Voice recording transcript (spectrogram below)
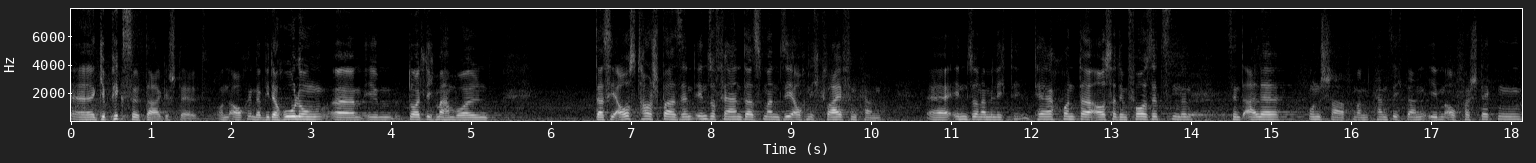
äh, gepixelt dargestellt und auch in der Wiederholung ähm, eben deutlich machen wollen, dass sie austauschbar sind, insofern, dass man sie auch nicht greifen kann. Äh, in so einer Militärjunta außer dem Vorsitzenden sind alle unscharf. Man kann sich dann eben auch verstecken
